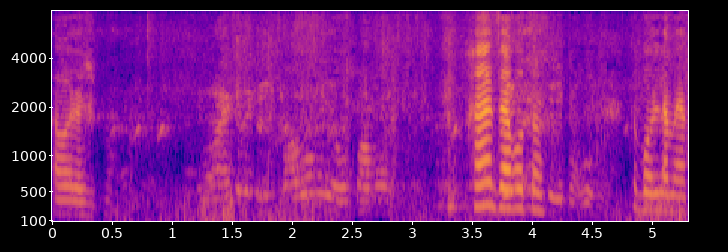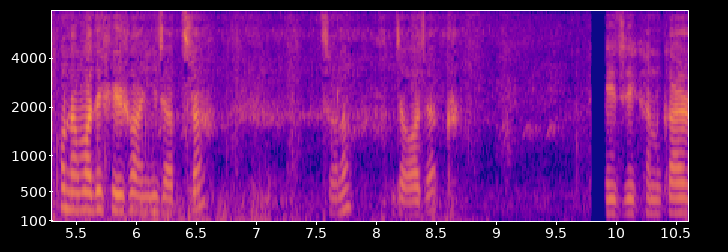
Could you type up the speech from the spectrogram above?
আবার আসবে। হ্যাঁ যাব তো। তো বললাম, এখন আমাদের শেষ হয়নি যাত্রা। চলো, যাওয়া যাক। এই যে এখানকার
